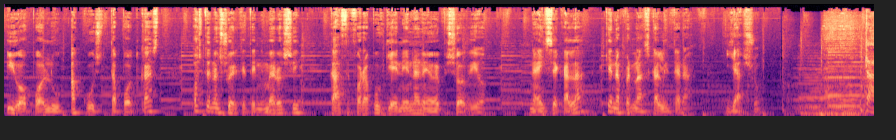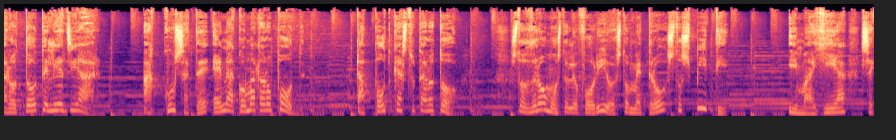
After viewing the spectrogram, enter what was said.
ή όπου αλλού ακούς τα podcast ώστε να σου έρχεται ενημέρωση κάθε φορά που βγαίνει ένα νέο επεισόδιο. Να είσαι καλά και να περνάς καλύτερα. Γεια σου. Ταρωτό.gr Ακούσατε ένα ακόμα ταροπόντ. Τα podcast του Ταρωτό. Στο δρόμο, στο λεωφορείο, στο μετρό, στο σπίτι. Η μαγεία σε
